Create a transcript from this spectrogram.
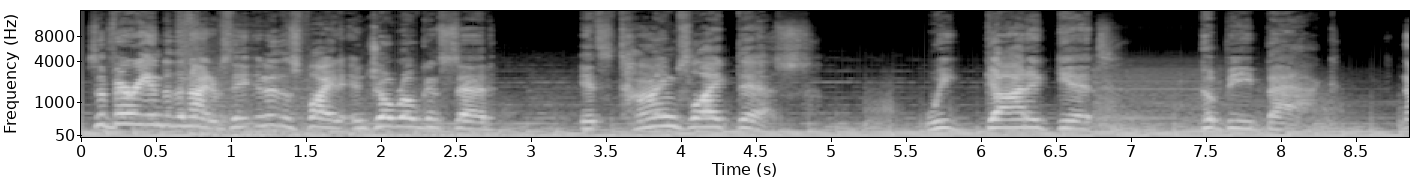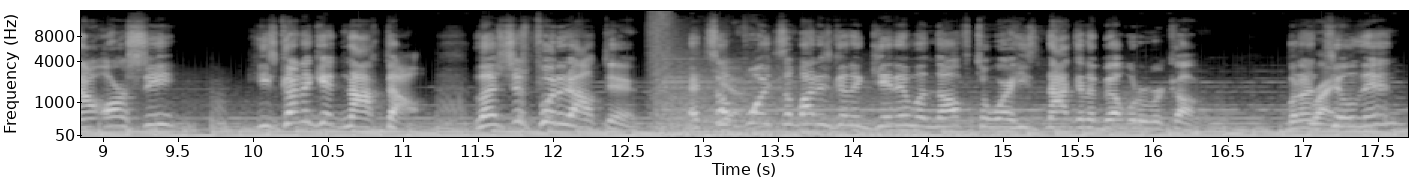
It's the very end of the night. It was the end of this fight, and Joe Rogan said, "It's times like this we gotta get to be back." Now, RC, he's gonna get knocked out. Let's just put it out there. At some Yeah. point, somebody's gonna get him enough to where he's not gonna be able to recover. But Right. until then,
